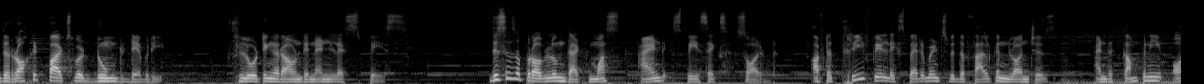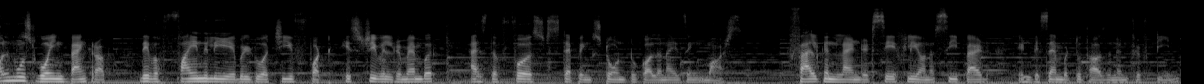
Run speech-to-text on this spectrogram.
The rocket parts were doomed debris, floating around in endless space. This is a problem that Musk and SpaceX solved. After three failed experiments with the Falcon launches and the company almost going bankrupt, they were finally able to achieve what history will remember as the first stepping stone to colonizing Mars. Falcon landed safely on a seapad in December 2015.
